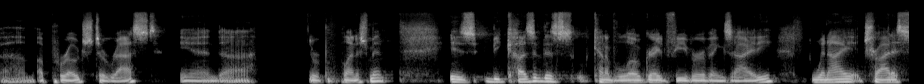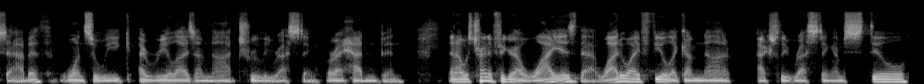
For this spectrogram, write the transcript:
um, approach to rest and uh, replenishment, is because of this kind of low grade fever of anxiety. When I try to Sabbath once a week, I realize I'm not truly resting, or I hadn't been. And I was trying to figure out why is that? Why do I feel like I'm not actually resting. I'm still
